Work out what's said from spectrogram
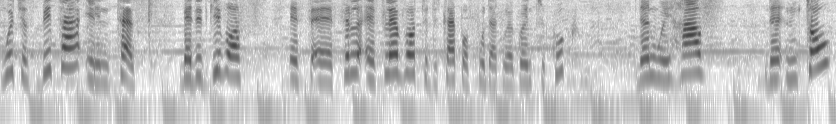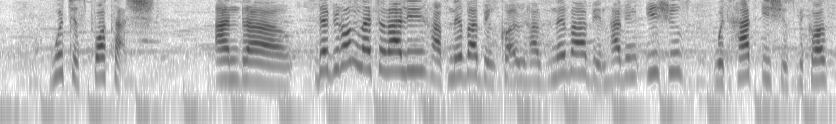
which is bitter in taste, but it gives us a, a, flavor to the type of food that we're going to cook. Then we have the nto, which is potash. And uh, the Birom naturally have never been, has never been having issues with heart issues because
